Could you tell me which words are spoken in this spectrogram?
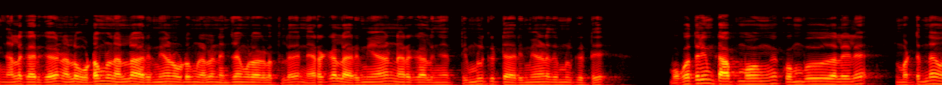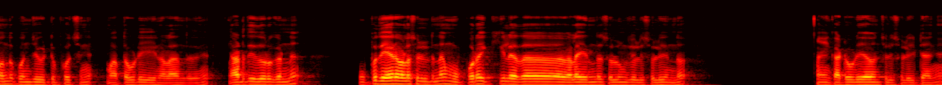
நல்ல கருக்காக நல்ல உடம்புல நல்ல அருமையான உடம்பு நல்ல நெஞ்சாங்குள காலத்தில் நிறக்கால் அருமையான நிறக்காலுங்க. திமிழ்கட்டு அருமையான திமிழ்கட்டு முகத்துலேயும் டாப் முகங்க கொம்பு தலையில். மட்டும்தான் வந்து கொஞ்சம் விட்டு போச்சுங்க. மற்றபடி நல்லா இருந்ததுங்க. அடுத்து இது ஒரு கன்று முப்பதாயிரம் விலை சொல்லிட்டு இருந்தாங்க. முப்பது ரூபாய்க்கு கீழே ஏதாவது விலை இருந்தால் சொல்லுங்க சொல்லி சொல்லியிருந்தோம். அவங்க கட்டுப்படியாகும்னு சொல்லி சொல்லிட்டாங்க.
